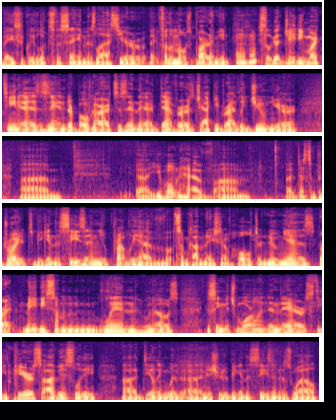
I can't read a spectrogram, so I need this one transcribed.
basically looks the same as last year for the most part. I mean, you still got J.D. Martinez, Xander Bogaerts is in there, Devers, Jackie Bradley Jr. Um, uh, you won't have um, uh, Dustin Pedroia to begin the season. You'll probably have some combination of Holt or Nunez, Right. Maybe some Lin. Who knows? You'll see Mitch Moreland in there. Steve Pearce, obviously, uh, dealing with uh, an issue to begin the season as well.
